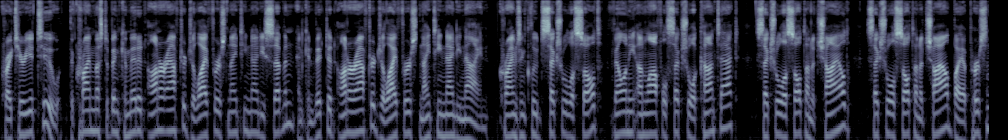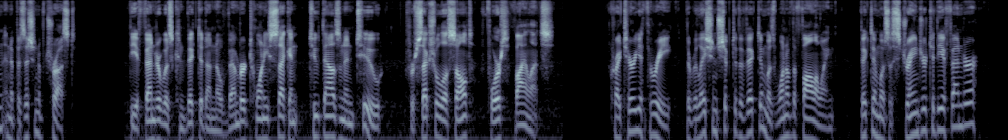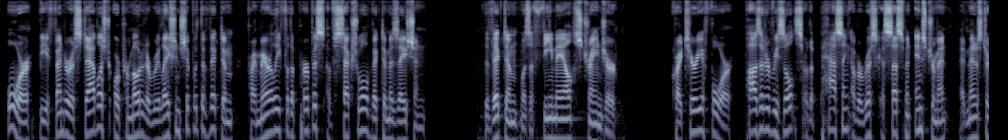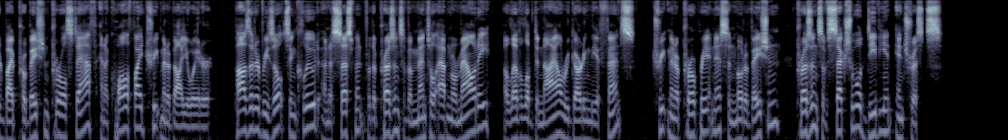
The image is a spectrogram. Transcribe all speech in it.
Criteria 2 The crime must have been committed on or after July 1, 1997, and convicted on or after July 1, 1999. Crimes include sexual assault, felony unlawful sexual contact, sexual assault on a child, sexual assault on a child by a person in a position of trust. The offender was convicted on November 22, 2002 for sexual assault, force, violence. Criteria 3 The relationship to the victim was one of the following Victim was a stranger to the offender, or the offender established or promoted a relationship with the victim primarily for the purpose of sexual victimization. The victim was a female stranger. Criteria 4 Positive results are the passing of a risk assessment instrument administered by probation parole staff and a qualified treatment evaluator. Positive results include an assessment for the presence of a mental abnormality, a level of denial regarding the offense, treatment appropriateness and motivation, presence of sexual deviant interests.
